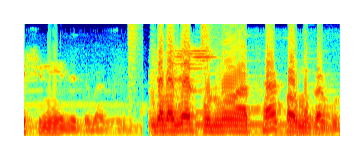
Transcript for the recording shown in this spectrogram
এসে নিয়ে যেতে পারবেন বাজার পূর্ব মাথা কর্মকারপুর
